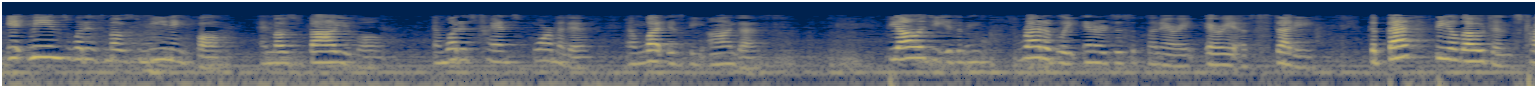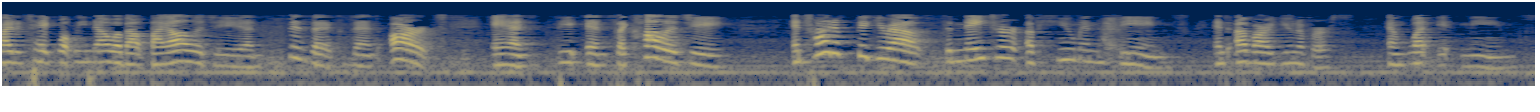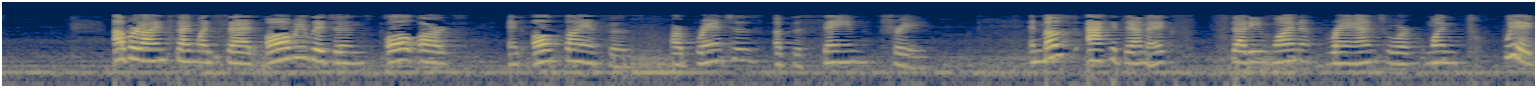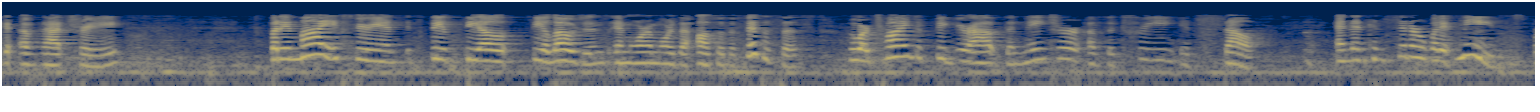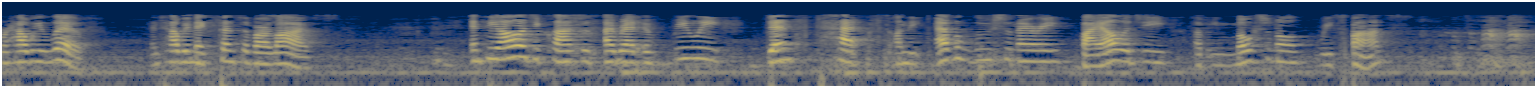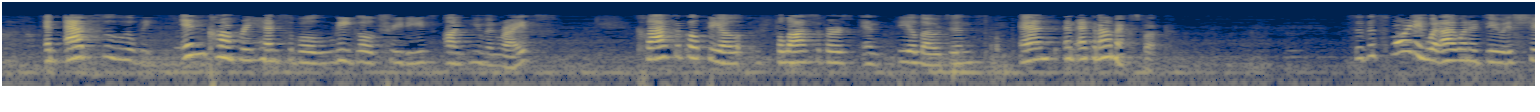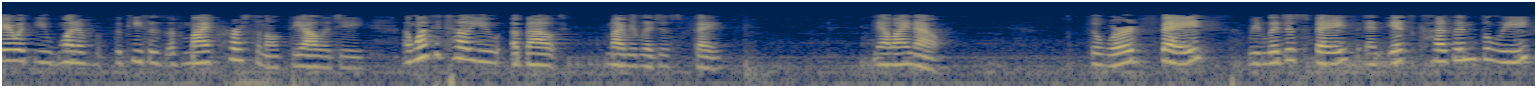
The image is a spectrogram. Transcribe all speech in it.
it means what is most meaningful and most valuable, and what is transformative, and what is beyond us. Theology is an incredibly interdisciplinary area of study. The best theologians try to take what we know about biology and physics and art and, the, and psychology and try to figure out the nature of human beings and of our universe and what it means. Albert Einstein once said, All religions, all arts, and all sciences are branches of the same tree. And most academics study one branch or one twig of that tree. But in my experience, it's the, the theologians and more and more the, also the physicists who are trying to figure out the nature of the tree itself and then consider what it means for how we live and how we make sense of our lives. In theology classes, I read a really dense text on the evolutionary biology of emotional response, an absolutely incomprehensible legal treatise on human rights, classical theo- philosophers and theologians, and an economics book. So this morning, what I want to do is share with you one of the pieces of my personal theology. I want to tell you about my religious faith. Now I know the word faith, religious faith, and its cousin belief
